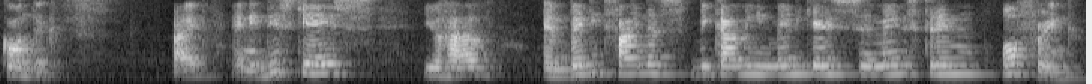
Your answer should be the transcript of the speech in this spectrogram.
contexts, right? And in this case, you have embedded finance becoming in many cases a mainstream offering.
